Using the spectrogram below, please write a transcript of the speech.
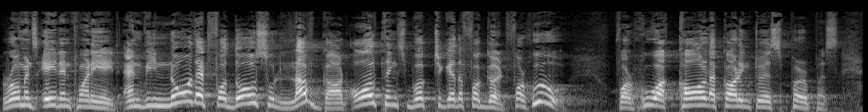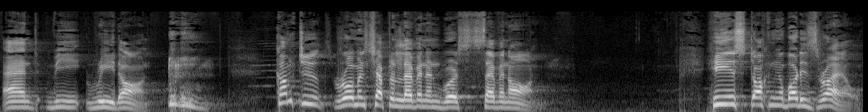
Romans 8 and 28. And we know that for those who love God, all things work together for good. For who? For who are called according to his purpose. And we read on. Come to Romans chapter 11 and verse 7 on. He is talking about Israel,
